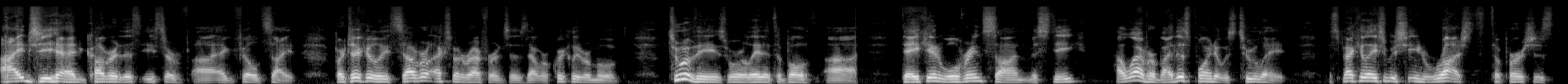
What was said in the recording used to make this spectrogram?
IGN covered this Easter uh, egg filled site, particularly several X Men references that were quickly removed. Two of these were related to both uh, Daken, Wolverine's son, Mystique. However, by this point, it was too late. The speculation machine rushed to purchase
